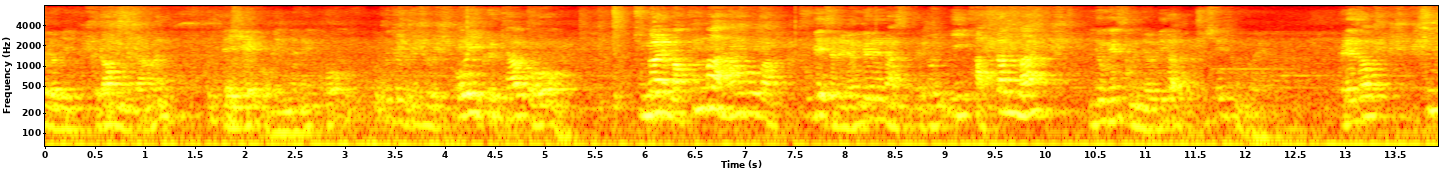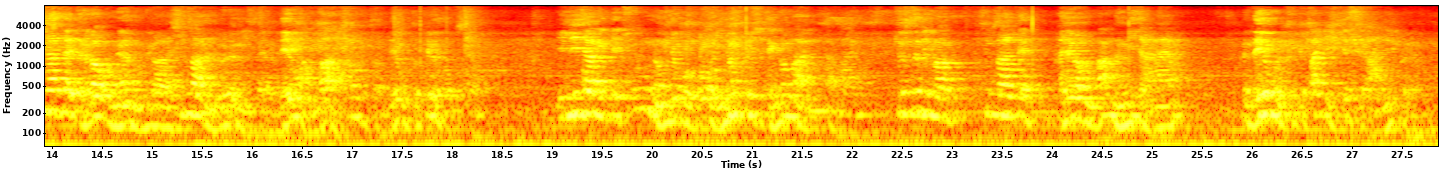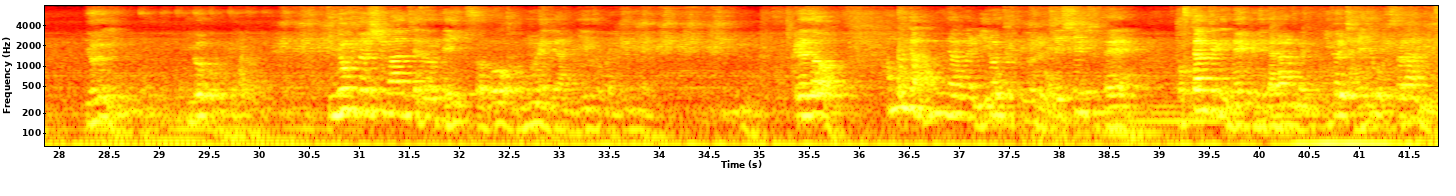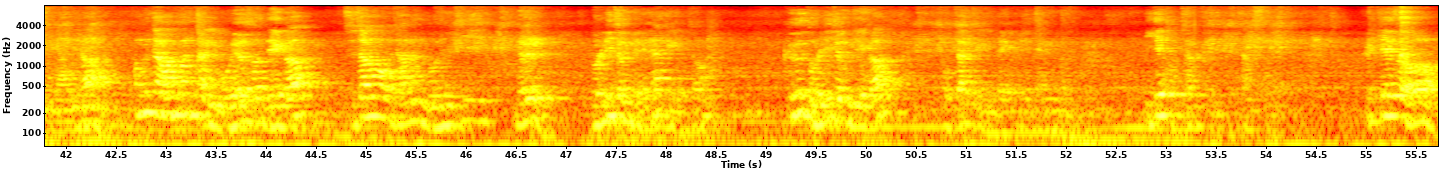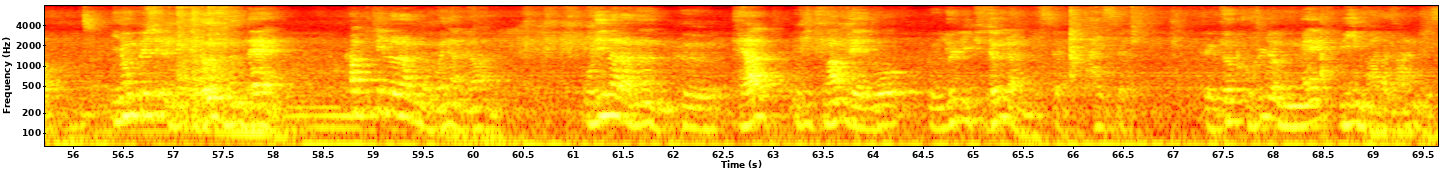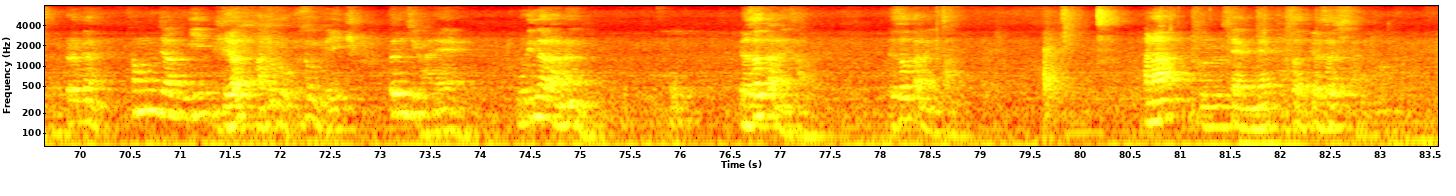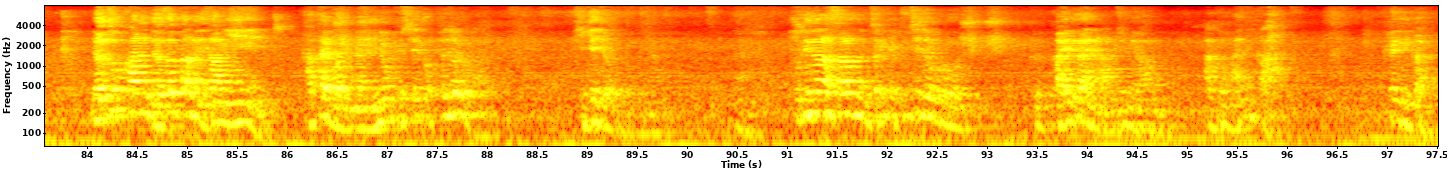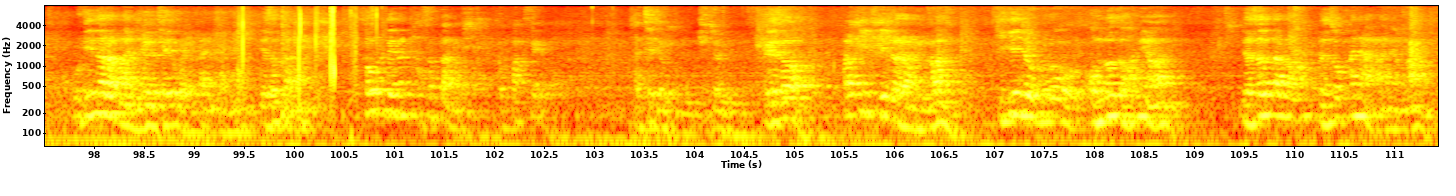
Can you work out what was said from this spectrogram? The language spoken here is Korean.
또 여기 그 다음 문장은 그때 이에 고백년 했고 거의 그렇게 하고 중간에 막 콤마하고 막 두 개 절을 연결해 놨을 때도 이 앞단만 이용했으면 여기가 출시해 주는 거예요. 그래서 심사 때 들어가 보면 우리가 심사하는 노력이 있어요. 내용 안 봐. 처음부터. 내용 볼 필요도 없어요. 1, 2장 이때 쭉 넘겨보고 인용 표시된 것만 봐요. 교수들이 막 심사할 때 가져가면 막 넘기지 않아요? 그 내용을 그렇게 빨리 읽겠어요? 안 읽어요. 요령이 있는 거예요. 이걸 보고요. 인용 표시만 제대로 돼 있어도 논문에 대한 이해도가 있는 거예요. 음. 그래서 한 문장 한 문장을 이런 걸 제시해 주되 독단적인 내 글이다라는 거예요. 이걸 자의적으로 쓰라는 게 아니라 한 문장 한 문장이 모여서 내가 주장하고자 하는 논지를 논리 전개를 해야 되겠죠. 그 논리 전개가 독자적인 내 글이 되는 거예요. 이게 독자적인 글장입니다. 그렇게 해서 인용 표시를 이렇게 넣어주는데 카피킬러라는 건 뭐냐면 우리나라는 그 대학 우리 중앙대에도 그 윤리 규정이라는 게 있어요. 다 있어요. 그 교육 훈련에 위임 받아서 하는 게 있어요. 그러면 한 문장이 몇 단어로 구성돼 있든지 간에 우리나라는 여섯 단어 이상, 여섯 단어 이상. 하나, 둘, 셋, 넷, 다섯, 여섯이잖아요. 연속하는 여섯 단어 이상이 같아버리면 인용 표시에도 표절로 가요. 기계적으로 그냥. 네. 우리나라 사람들은 저렇게 구체적으로 그 가이드라인을 안 주면 아 그럼 하니까. 그러니까 우리나라만 이런 제도가 있다니까요. 여섯 단어. 서울대는 다섯 단어가 더 빡세요. 자체적으로 규정이. 그래서 파피킬러라는 건 기계적으로 업로드하면 여섯 단어 연속하냐 안 하냐만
